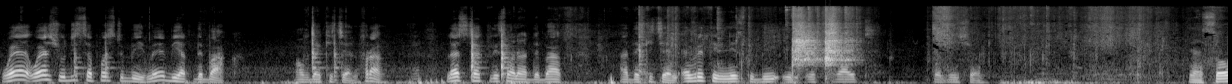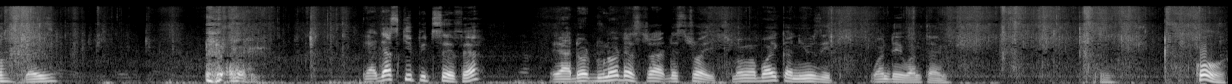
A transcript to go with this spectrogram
Where where should it supposed to be? Maybe at the back of the kitchen. Frank let's check this one at the back at the kitchen. Everything needs to be in its right position. Yeah so guys. Yeah just keep it safe yeah? Yeah don't do not destroy destroy it. Mama boy can use it one day one time. Mm. cool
